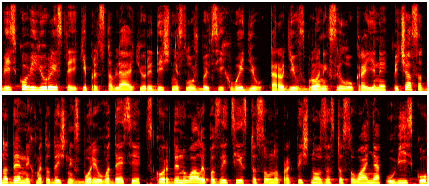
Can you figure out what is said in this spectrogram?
Військові юристи, які представляють юридичні служби всіх видів та родів Збройних сил України, під час одноденних методичних зборів в Одесі скоординували позиції стосовно практичного застосування у війську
